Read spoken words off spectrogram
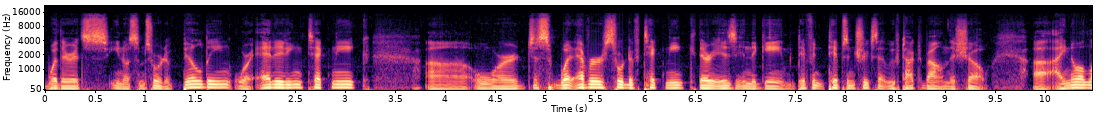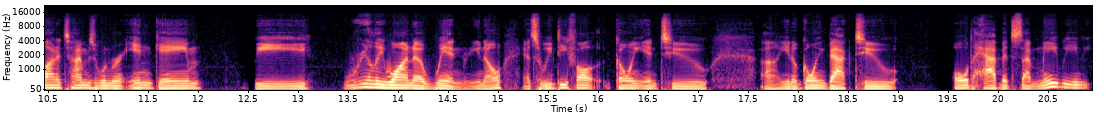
whether it's you know some sort of building or editing technique uh, or just whatever sort of technique there is in the game. Different tips and tricks that we've talked about on the show. Uh, I know a lot of times when we're in game, we really want to win, you know, and so we default going into, uh, you know, going back to old habits that maybe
